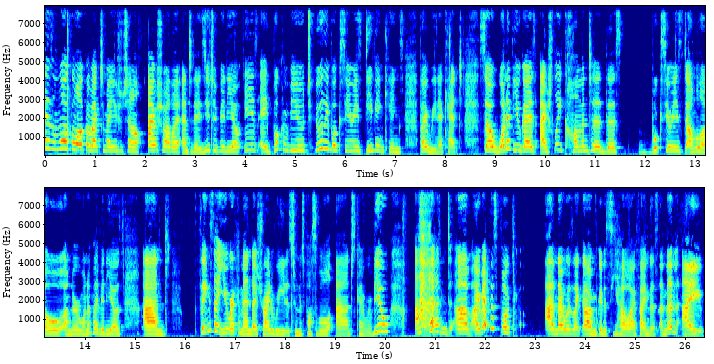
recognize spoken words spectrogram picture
guys, welcome, welcome back to my YouTube channel. I'm Charlotte, and today's YouTube video is a book review to the book series Deviant Kings by Rina Kent. So one of you guys actually commented this book series down below under one of my videos, and things that you recommend I try to read as soon as possible and just kind of review. And um, I read this book and I was like, oh, I'm gonna see how I find this. And then I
